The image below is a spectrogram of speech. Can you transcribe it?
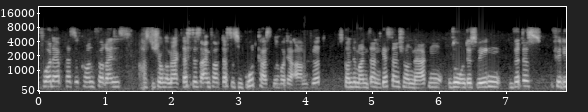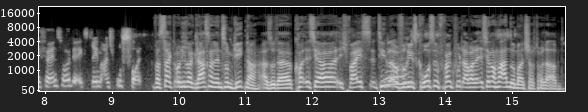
vor der Pressekonferenz, hast du schon gemerkt, dass das einfach, dass es ein Brutkasten heute Abend wird. Das konnte man dann gestern schon merken. So, und deswegen wird es für die Fans heute extrem anspruchsvoll. Was sagt Oliver Glasner denn zum Gegner? Also da ist ja, ich weiß, Titeleuphorie ist groß in Frankfurt, aber da ist ja noch eine andere Mannschaft heute Abend.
